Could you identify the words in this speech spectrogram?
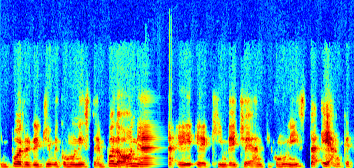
imporre il regime comunista in Polonia e, e chi invece è anticomunista e anche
